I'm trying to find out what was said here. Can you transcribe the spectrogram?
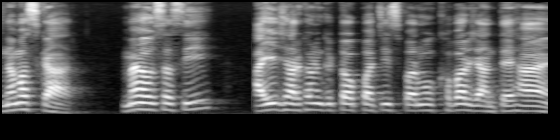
नमस्कार, मैं हूँ शशि। आइए झारखंड के टॉप 25 प्रमुख खबर जानते हैं।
